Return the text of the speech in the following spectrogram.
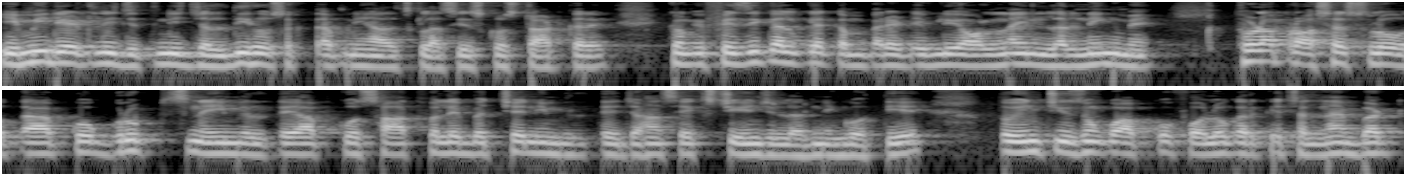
इमीडिएटली जितनी जल्दी हो सकता है, अपनी आल्स क्लासेस को स्टार्ट करें। क्योंकि फ़िज़िकल के कंपेरेटिवली ऑनलाइन लर्निंग में थोड़ा प्रोसेस स्लो होता है। आपको ग्रुप्स नहीं मिलते, आपको साथ वाले बच्चे नहीं मिलते जहाँ से एक्सचेंज लर्निंग होती है। तो इन चीज़ों को आपको फॉलो करके चलना है बट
